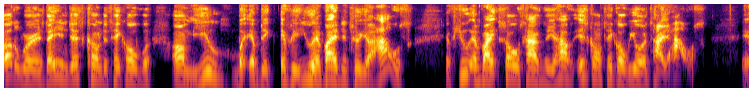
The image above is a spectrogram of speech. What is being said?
Other words, they didn't just come to take over um you, but if they if you invite into your house, if you invite soul ties into your house, it's gonna take over your entire house. In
